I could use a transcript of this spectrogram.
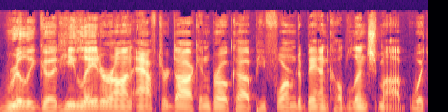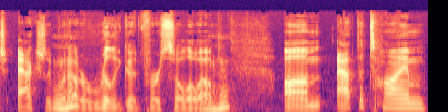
Really good. He later on, after Dokken broke up, he formed a band called Lynch Mob, which actually Mm-hmm. put out a really good first solo album. Um, at the time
